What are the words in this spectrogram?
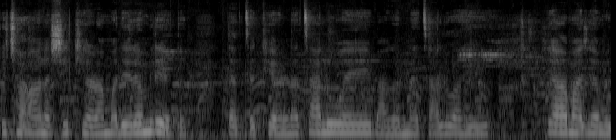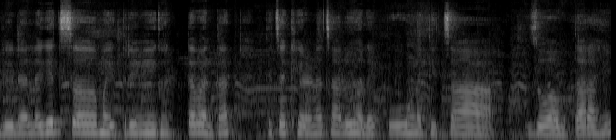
ती छान अशी खेळामध्ये रमली येतं त्यांचं खेळणं चालू आहे बागडणं चालू आहे. ह्या माझ्या मुलीला लगेच मैत्रिणी घट्ट बनतात. तिचं खेळणं चालू झालं आहे पूर्ण तिचा जो अवतार आहे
